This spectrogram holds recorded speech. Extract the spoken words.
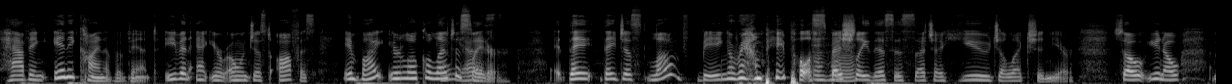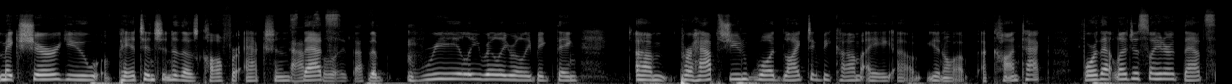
having any kind of event, even at your own just office, invite your local legislator. Oh, yes they they just love being around people mm-hmm. especially mm-hmm. this is such a huge election year so you know make sure you pay attention to those call for actions Absolutely. that's, that's the really really really big thing um, perhaps you would like to become a um, you know a, a, contact for that legislator that's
